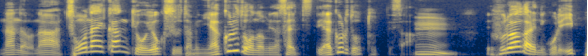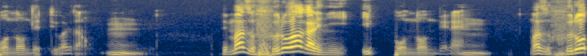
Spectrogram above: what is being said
なんだろうな、腸内環境を良くするためにヤクルトを飲みなさいっつってヤクルトを取ってさ、うん。で風呂上がりにこれ一本飲んでって言われたの。うん。で、まず風呂上がりに一本飲んでね、うん。まず風呂っ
